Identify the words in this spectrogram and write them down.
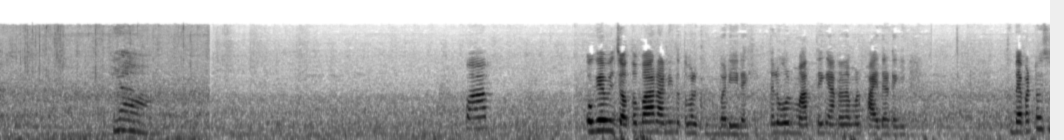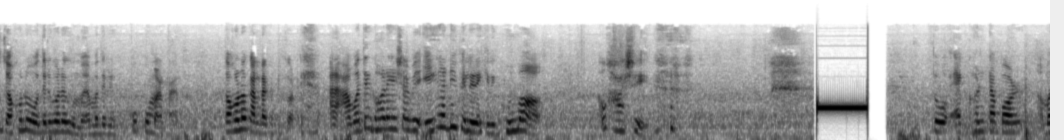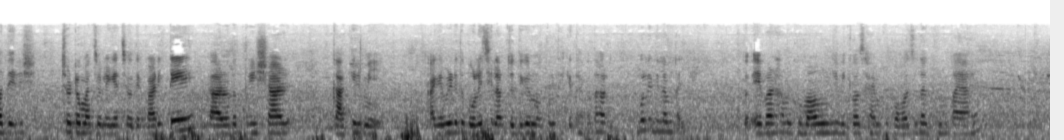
ইয়া। পাপ ওকে আমি যতবার আনি ততবার ঘুম পাড়িয়ে রাখি। তাহলে ওর মার থেকে আনার আমার ফায়দাটা কি? ব্যাপারটা হচ্ছে যখন ওদের ঘরে ঘুমায়, আমাদের পুকু মাটা তখনও কান্নাকাটি করে। আর আমাদের ঘরে এসে আমি এইখানেই ফেলে রেখে দিই, ঘুমা। ও হাসে। তো এক ঘণ্টা পর আমাদের ছোট মা চলে গেছে ওদের বাড়িতে, কারণ তো তৃষার কাকির মেয়ে। আগের ভিডিওতে বলেছিলাম, যদি কেউ নতুন থেকে থাকো তাহলে বলে দিলাম তাই। তো এবার আমি ঘুমাউঙ্গি বিকজ হ্যাঁ খুব बहुत ज़्यादा ঘুম पाया है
